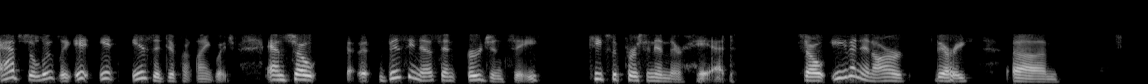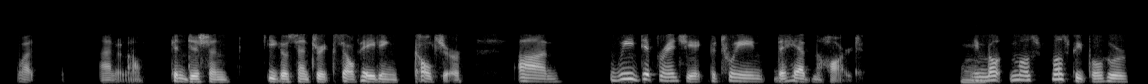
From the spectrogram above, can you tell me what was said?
absolutely. It, it is a different language. And so uh, busyness and urgency keeps a person in their head. So even in our very um, what i don't know conditioned egocentric self-hating culture um, we differentiate between the head and the heart. Wow. I mean, mo- most most people who are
